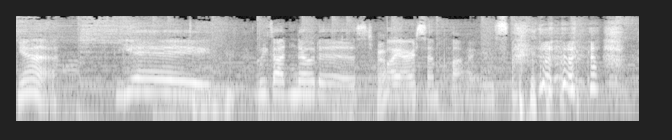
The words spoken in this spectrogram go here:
Yeah. Yay! we got noticed Yeah. by our senpais.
